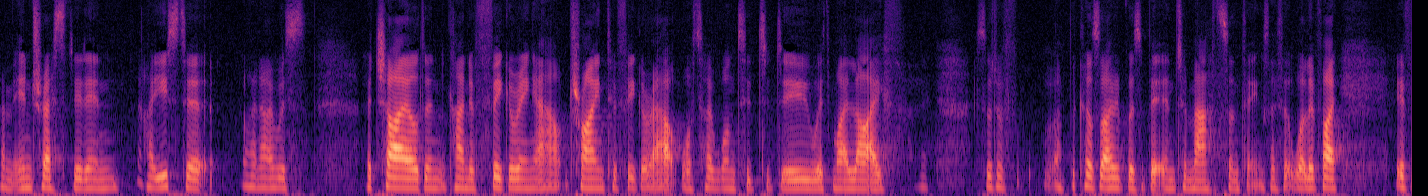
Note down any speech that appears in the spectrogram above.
I'm interested in. I used to, when I was a child and kind of figuring out, trying to figure out what I wanted to do with my life, sort of because I was a bit into maths and things, I thought, well, if I, if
